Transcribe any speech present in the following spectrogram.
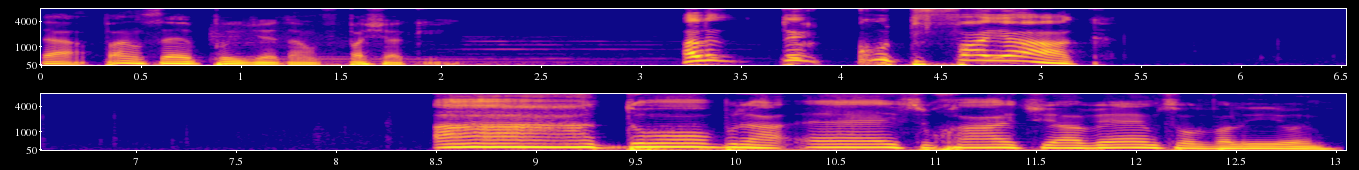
Tak, pan sobie pójdzie tam w pasiaki. Ale ty kutwa jak? A, dobra, ej, słuchajcie, ja wiem co odwaliłem.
